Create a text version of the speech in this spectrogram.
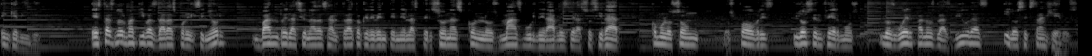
en que vive. Estas normativas dadas por el Señor van relacionadas al trato que deben tener las personas con los más vulnerables de la sociedad, como lo son los pobres, los enfermos, los huérfanos, las viudas y los extranjeros.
